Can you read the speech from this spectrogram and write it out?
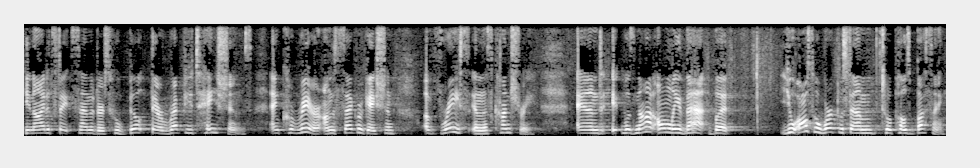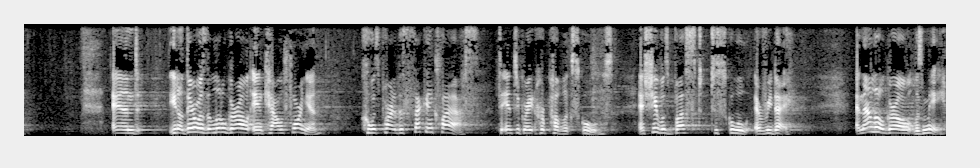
United States senators who built their reputations and career on the segregation of race in this country. And it was not only that, but you also worked with them to oppose busing. And, you know, there was a little girl in California who was part of the second class to integrate her public schools. And she was bused to school every day. And that little girl was me.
